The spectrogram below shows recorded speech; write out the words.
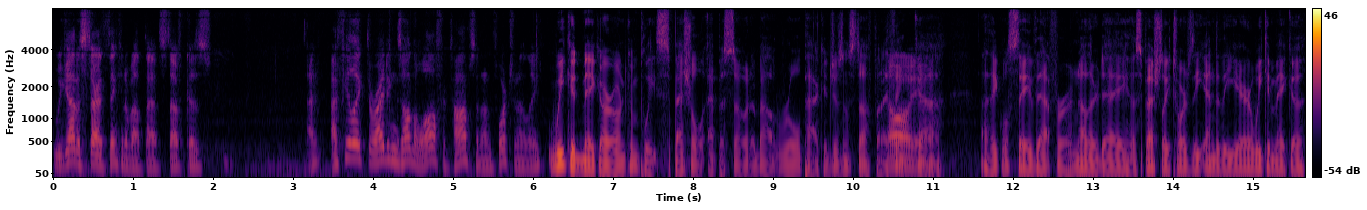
we got to start thinking about that stuff because I I feel like the writing's on the wall for Thompson. Unfortunately, We could make our own complete special episode about rule packages and stuff, but I think Oh, yeah. uh, I think we'll save that for another day, especially towards the end of the year. We can make a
